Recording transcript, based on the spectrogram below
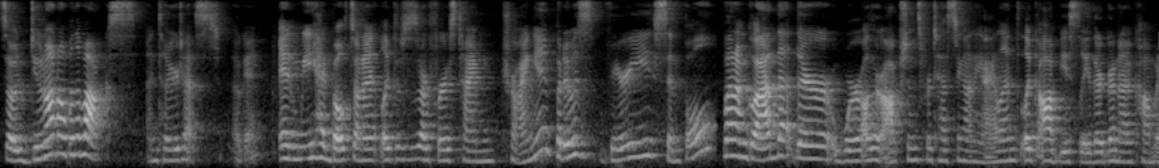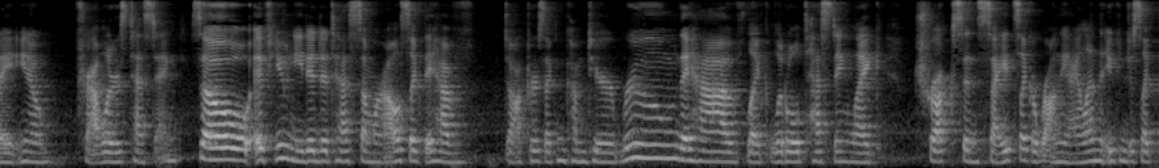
So do not open the box until your test, okay? And we had both done it, like this was our first time trying it, but it was very simple. But I'm glad that there were other options for testing on the island. Like obviously they're gonna accommodate, you know, travelers testing. So if you needed to test somewhere else, like they have doctors that can come to your room. They have like little testing like trucks and sites like around the island that you can just like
